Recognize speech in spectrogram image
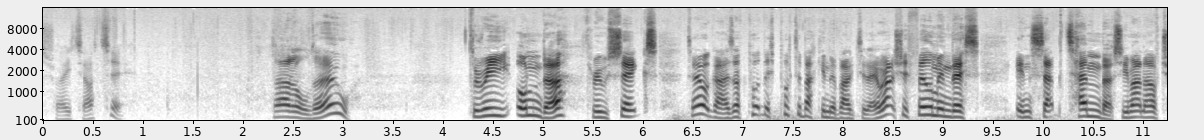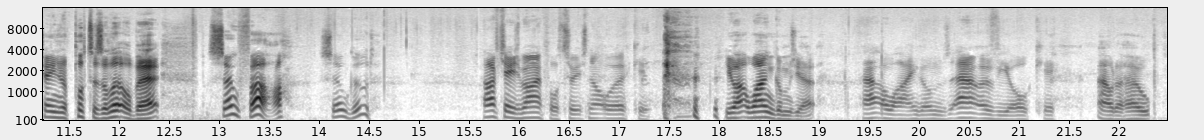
Straight at it. That'll do. Three under through six. Tell you what, guys, I've put this putter back in the bag today. We're actually filming this in September, so you might not have changed the putters a little bit. But so far, so good. I've changed my putter, it's not working. You out of wine gums yet? Out of wine gums, out of Yorkie. Out of hope.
